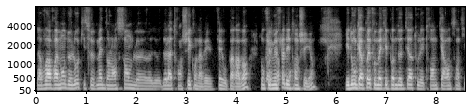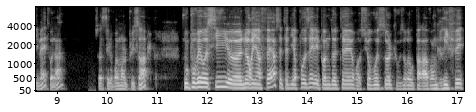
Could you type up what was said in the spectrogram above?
d'avoir vraiment de l'eau qui se mette dans l'ensemble euh, de, la tranchée qu'on avait fait auparavant. Donc, il faut mieux faire des tranchées. Hein. Et donc, après, il faut mettre les pommes de terre tous les 30-40 cm. Voilà. Ça, c'est vraiment le plus simple. Vous pouvez aussi ne rien faire, c'est-à-dire poser les pommes de terre sur vos sols que vous aurez auparavant griffés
